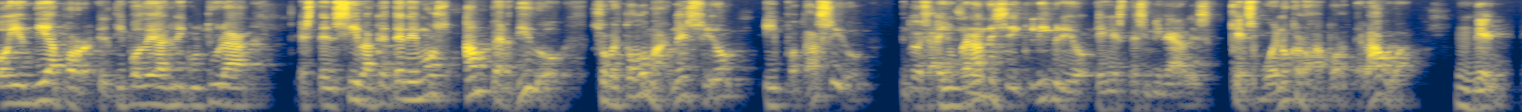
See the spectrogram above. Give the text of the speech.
hoy en día, por el tipo de agricultura extensiva que tenemos, han perdido sobre todo magnesio y potasio. Entonces hay un gran desequilibrio en estos minerales, que es bueno que los aporte el agua. Bien.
